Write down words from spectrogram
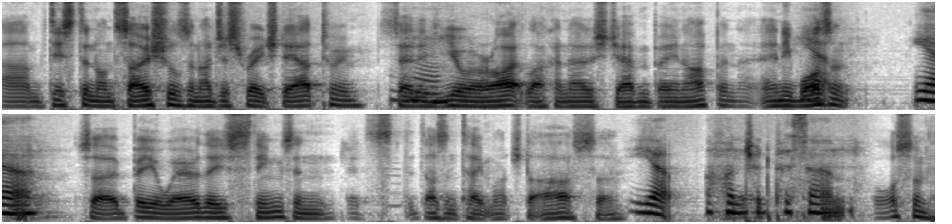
um, distant on socials, and I just reached out to him, said, Mm-hmm. "Are you all right? Like I noticed you haven't been up," and and he wasn't. Yeah. So be aware of these things, and it's it doesn't take much to ask. So Yep. 100%. awesome.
